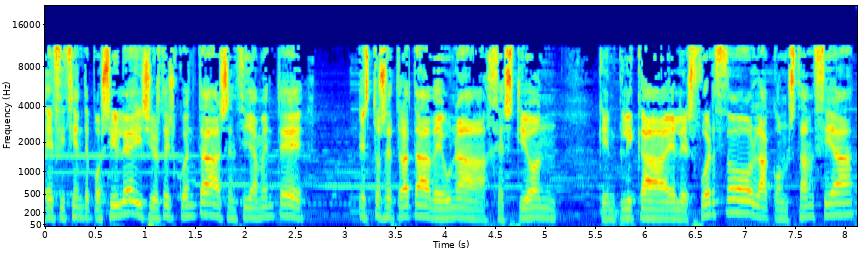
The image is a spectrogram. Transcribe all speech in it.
eficiente posible y si os dais cuenta, sencillamente esto se trata de una gestión que implica el esfuerzo, la constancia,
